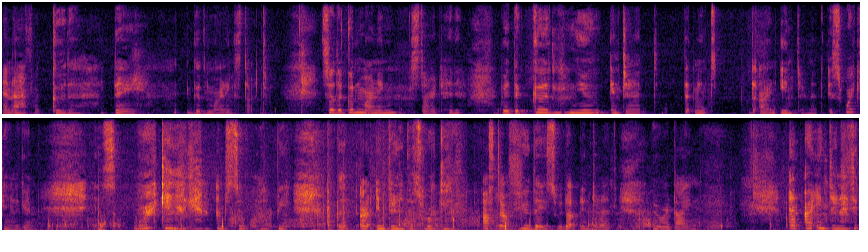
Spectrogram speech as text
and I have a good uh, day, good morning start. So the good morning started with the good new internet. That means the, our internet is working again. It's working again. I'm so happy that our internet is working. After a few days without internet, we were dying. And our internet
